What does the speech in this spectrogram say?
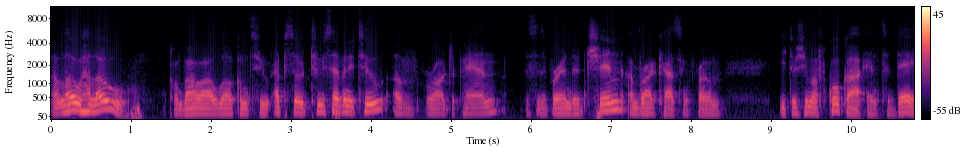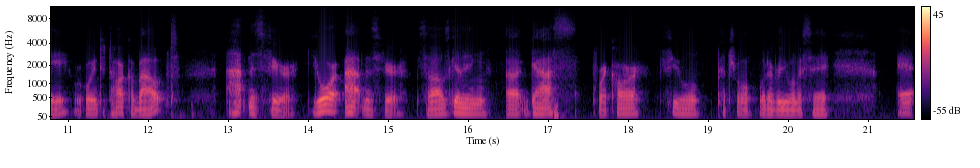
Hello, hello. Konbanwa, welcome to episode 272 of Raw Japan. This is Brandon Chin. I'm broadcasting from Itoshima, Fukuoka, and today we're going to talk about atmosphere, your atmosphere. So I was getting uh, gas for my car, fuel, petrol, whatever you want to say.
